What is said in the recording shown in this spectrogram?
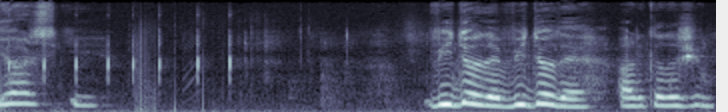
Yarski. Video de video de arkadaşım.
